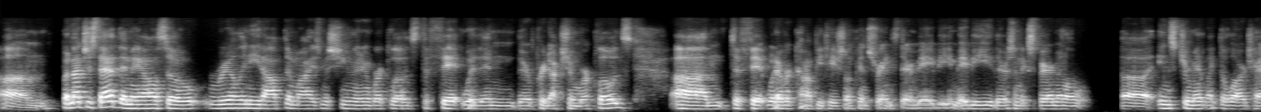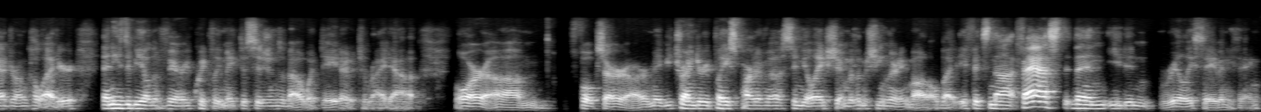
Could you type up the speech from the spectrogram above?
Um, but not just that, they may also really need optimized machine learning workloads to fit within their production workloads, um, to fit whatever computational constraints there may be. Maybe there's an experimental uh, instrument like the Large Hadron Collider that needs to be able to very quickly make decisions about what data to write out. Or um, folks are, are maybe trying to replace part of a simulation with a machine learning model. But if it's not fast, then you didn't really save anything.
